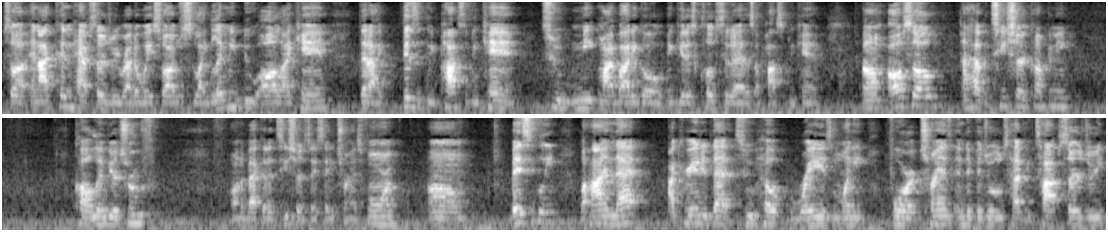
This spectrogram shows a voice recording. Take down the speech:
So, and I couldn't have surgery right away. So I was just like, let me do all I can that I physically possibly can to meet my body goal and get as close to that as I possibly can. Um, also, I have a t-shirt company called Live Your Truth. On the back of the t-shirts, they say transform. Um, basically, behind that, I created that to help raise money for trans individuals having top surgery,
